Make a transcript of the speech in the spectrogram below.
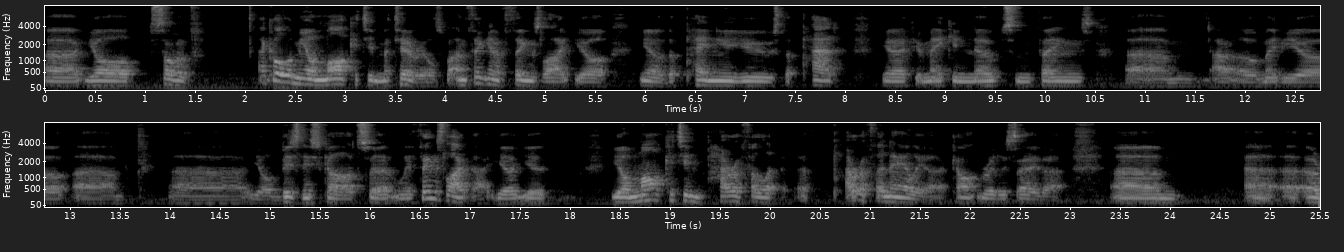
uh, your sort of I call them your marketing materials, but I'm thinking of things like your, you know, the pen you use, the pad, you know, if you're making notes and things. Um, I don't know, maybe your um, uh, your business card, certainly things like that. Your your your marketing paraphernalia. I can't really say that. Um, uh, uh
